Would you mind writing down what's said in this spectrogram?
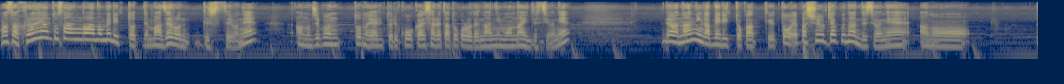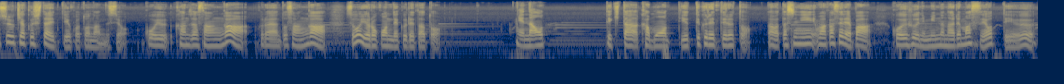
まずはクライアントさん側のメリットってまあゼロですよね。あの自分とのやり取り公開されたところで何もないんですよね。では何がメリットかっていうとやっぱ集客なんですよね。あの集客したいっていうことなんですよ。こういう患者さんがクライアントさんがすごい喜んでくれたと。治ってきたかもって言ってくれてると。私に任せればこういうふうにみんななれますよっていう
